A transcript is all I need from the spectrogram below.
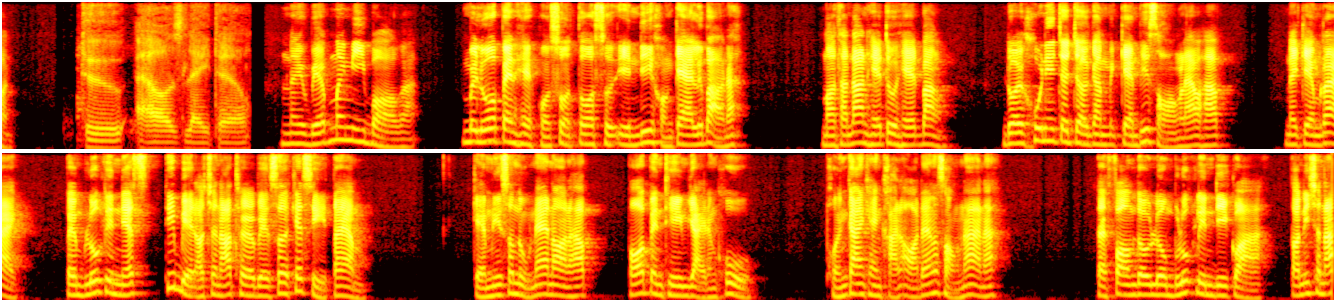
ก่อน Two hours later. ในเว็บไม่มีบอกอะไม่รู้ว่าเป็นเหตุผลส่วนตัวสุดอินดี้ของแกหรือเปล่านะ มาทางด้าน Head to Head บ้าง โดยคู่นี้จะเจอกันเป็นเกมที่ 2 แล้วครับ ในเกมแรกเป็น Brooklyn Nets ที่เบียดเอาชนะ t r a i l b l a z e r แค่ 4 แต้ม เกมนี้สนุกแน่นอนครับ เพราะว่าเป็นทีมใหญ่ทั้งคู่ ผลการแข่งขันออกได้ทั้งสองหน้านะ แต่ฟอร์มโดยรวมบรุกลินดีกว่า ตอนนี้ชนะ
